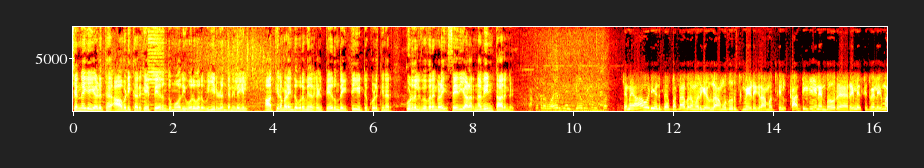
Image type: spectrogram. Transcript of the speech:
சென்னையை அடுத்த ஆவடிக்கு அருகே பேருந்து மோதி ஒருவர் உயிரிழந்த நிலையில் ஆத்திரமடைந்த உறவினர்கள் பேருந்தை தீயிட்டு கொளுத்தினர். கூடுதல் விவரங்களை செய்தியாளர் நவீன் தாருங்கள். சென்னை ஆவடி அடுத்த பட்டாபுரம் அருகே உள்ள அமுதூர் மேடு கிராமத்தில் கார்த்திகேயன் என்பவர் ரியல் எஸ்டேட் வேலையும்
